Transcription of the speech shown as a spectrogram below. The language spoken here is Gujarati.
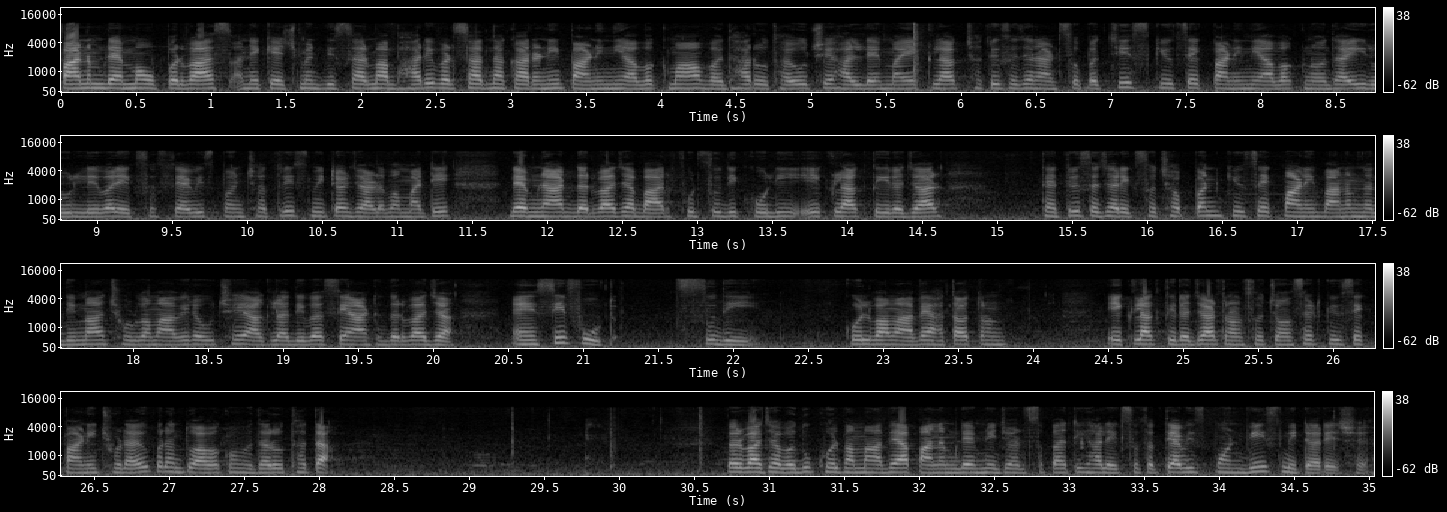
પાનમ ડેમમાં ઉપરવાસ અને કેચમેન્ટ વિસ્તારમાં ભારે વરસાદના કારણે પાણીની આવકમાં વધારો થયો છે. હાલ ડેમમાં એક લાખ છત્રીસ હજાર આઠસો પચીસ ક્યુસેક પાણીની આવક નોંધાઈ. રૂલ લેવલ એકસો ત્રેવીસ પોઈન્ટ છત્રીસ મીટર જાળવવા માટે ડેમના દરવાજા બાર ફૂટ સુધી ખોલી એક લાખ તેર હજાર તેત્રીસ હજાર એકસો છપ્પન ક્યુસેક પાણી પાનમ નદીમાં છોડવામાં આવી રહ્યું છે. આગલા દિવસે આઠ દરવાજા એંસી ફૂટ સુધી ખોલવામાં આવ્યા હતા. ત્રણ એક લાખ તેર હજાર ત્રણસો ચોસઠ ક્યુસેક પાણી છોડાયું, પરંતુ આવકમાં વધારો થતાં દરવાજા વધુ ખોલવામાં આવ્યા. પાનમ ડેમની જળ સપાટી હાલ એકસો સત્યાવીસ પોઈન્ટ વીસ મીટરે છે.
